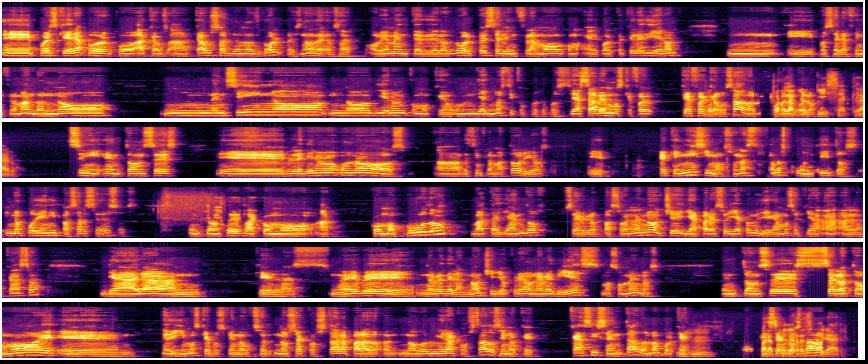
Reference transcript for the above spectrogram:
Eh, pues que era por, a, causa, de unos golpes, ¿no? o sea, obviamente de los golpes se le inflamó como el golpe que le dieron mm, y pues se le fue inflamando. No, mm, en sí no, no dieron como que un diagnóstico, porque pues ya sabemos que fue, que fue causado. Por, la golpiza, claro. Sí, entonces eh, le dieron unos uh, desinflamatorios eh, pequeñísimos, unos, unos puntitos, y no podía ni pasarse esos. Entonces, como, como pudo, batallando, se lo pasó en la noche, ya para eso, ya cuando llegamos aquí a, la casa, ya eran que las nueve, nueve de la noche, yo creo, nueve, diez, más o menos. Entonces se lo tomó, eh, eh, le dijimos que pues que no, no se acostara para no dormir acostado, sino que casi sentado, ¿no? Porque para poder respirar.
